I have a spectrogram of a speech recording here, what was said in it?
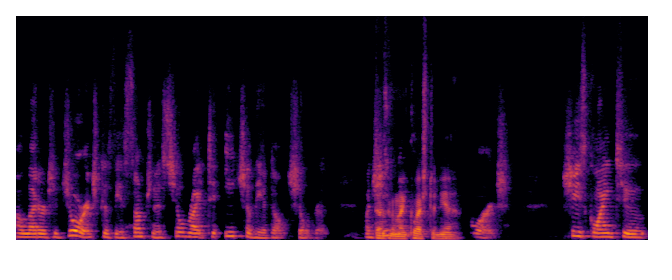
a letter to George, because the assumption is she'll write to each of the adult children. When That's my question. Yeah. George, she's going to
